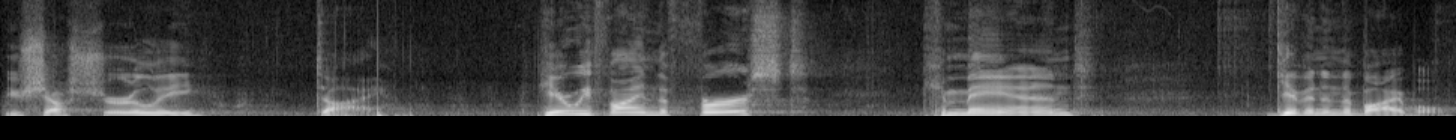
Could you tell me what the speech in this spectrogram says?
you shall surely die. Here we find the first command given in the Bible.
